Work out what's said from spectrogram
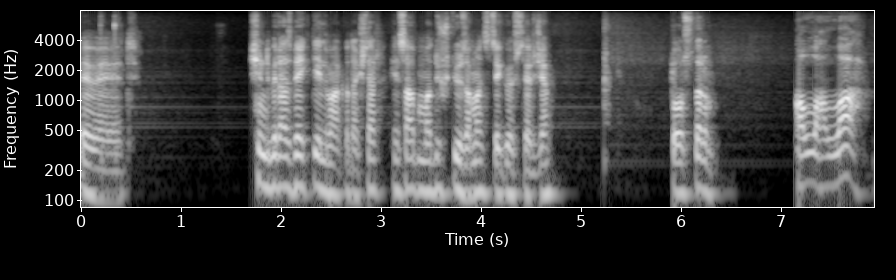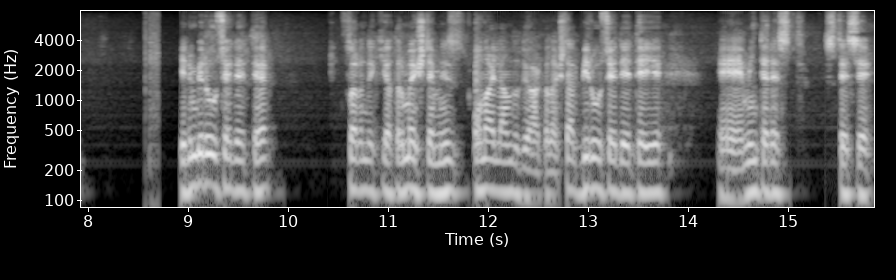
evet. Şimdi biraz bekleyelim arkadaşlar. Hesabıma düştüğü zaman size göstereceğim. Dostlarım. Allah Allah. 21 USDT fılarındaki yatırma işleminiz onaylandı diyor arkadaşlar. 1 USDT'yi e, Minterest sitesi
